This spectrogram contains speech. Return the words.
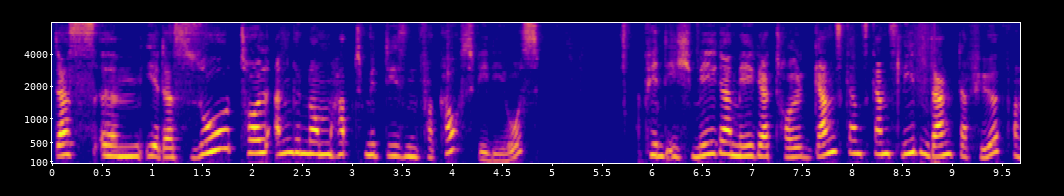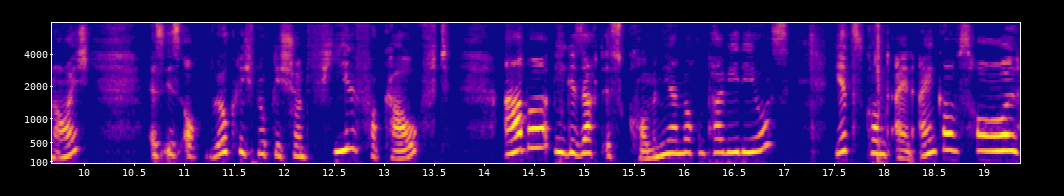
dass ähm, ihr das so toll angenommen habt mit diesen Verkaufsvideos. Finde ich mega, mega toll. Ganz, ganz, ganz lieben Dank dafür von euch. Es ist auch wirklich, wirklich schon viel verkauft. Aber wie gesagt, es kommen ja noch ein paar Videos. Jetzt kommt ein Einkaufshaul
